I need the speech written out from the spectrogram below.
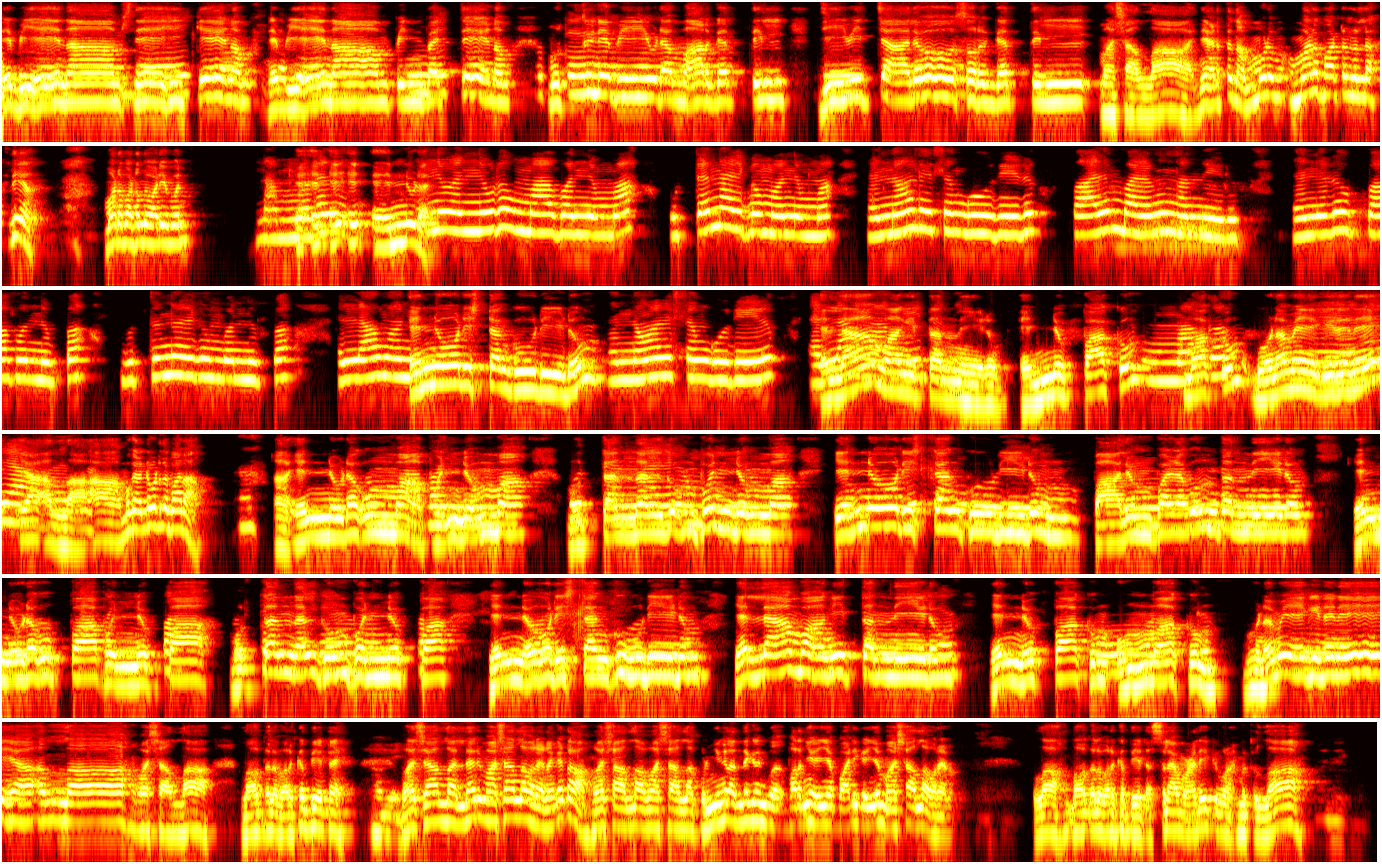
നബിയെ നാം സ്നേഹിക്കണം. നബിയെ നാം പിൻപറ്റണം. മുത്തുനബിയുടെ മാർഗത്തിൽ ജീവിച്ചാലോ സ്വർഗത്തിൽ. മാഷാല്ലാ ഇനി അടുത്ത് നമ്മുടെ ഉമ്മയുടെ പാട്ടുണ്ടല്ലോ ഇല്ലയാ ഉമ്മയുടെ പാട്ടൊന്ന് പാടിയ മോൻ. എന്നോട്? എന്നോട് ഉമ്മ പൊന്നുമ്മ ഉത്തനായിരിക്കും പൊന്നുമ്മ. എന്നോട് ദിവസം കൂടിയിരും പാലം പഴങ്ങും നന്നീരും എന്നോട് ഉപ്പ പൊന്നുപ്പ നൽകും പൊന്നുപ്പ എല്ലാം വാങ്ങി എന്നോട് ഇഷ്ടം കൂടിയിടും. എന്നോട് ഇഷ്ടം കൂടിയിടും. എല്ലാം വാങ്ങി തന്നിടും. എന്നുപ്പാക്കും ഉമ്മാക്കും ഗുണമേകിടനെ അല്ല ആ നമുക്ക് രണ്ടു കൊടുത്ത് പാടാം. ആ. എന്നുട ഉമ്മ പൊന്നുമ്മ മുത്തൻ നൽകും പൊന്നുമ്മ എന്നോടിഷ്ടം കൂടിയിടും. പാലും പഴവും തന്നിടും. എന്നുടെ ഉപ്പ പൊന്നുപ്പ മുത്തം നൽകും പൊന്നുപ്പ. എന്നോട് ഇഷ്ടം കൂടിയിടും എല്ലാം വാങ്ങി തന്നിടും. എന്നുപ്പാക്കും ഉമ്മാക്കും ഗുണമേകിടണേ യാ അല്ലാ മാഷാ അല്ലാ അള്ളാഹു തല വർക്കത്ത് ചെയ്യട്ടെ. മാഷാ അല്ലാ മാഷാ അല്ലാ പറയണം കേട്ടോ. മാഷാ അല്ലാ മാഷാ അല്ലാ കുഞ്ഞുങ്ങൾ എന്തെങ്കിലും പറഞ്ഞു കഴിഞ്ഞാൽ പാടി കഴിഞ്ഞാൽ മാഷാ അല്ലാ പറയണം അള്ളാഹ് അള്ളാഹു തല അസ്സലാമലൈക്കും വാഹമത്തല്ലാ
